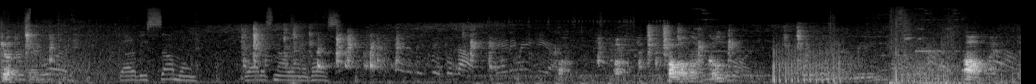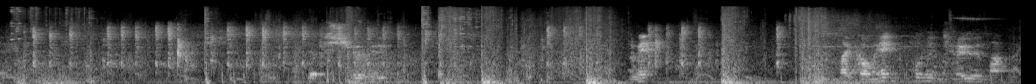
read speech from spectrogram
Got it. Gotta be someone. Glad it's not one of us. Oh, that's good. Oh man, there you go. Yeah, shoot. Okay. Like, I'm hitting fucking man.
